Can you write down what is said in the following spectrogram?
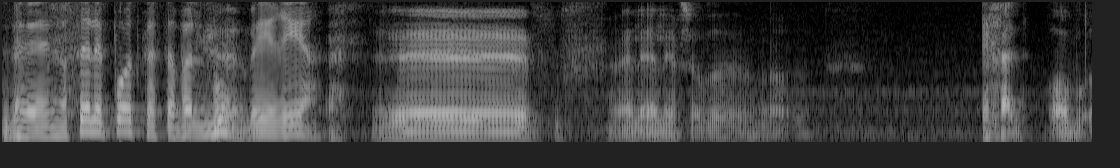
זה נושא לפודקאסט, אבל כן. בום, בעירייה. אה, אין לי, עכשיו... אה, אחד. עב-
